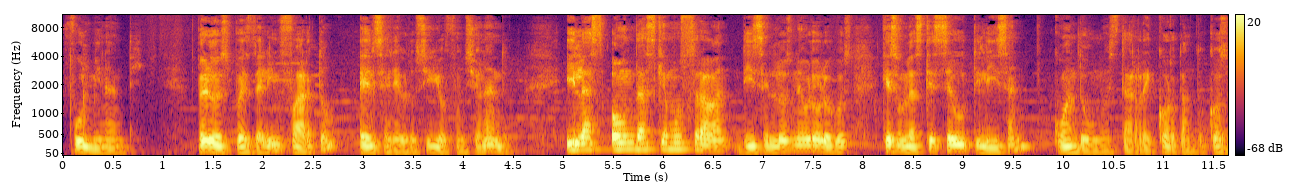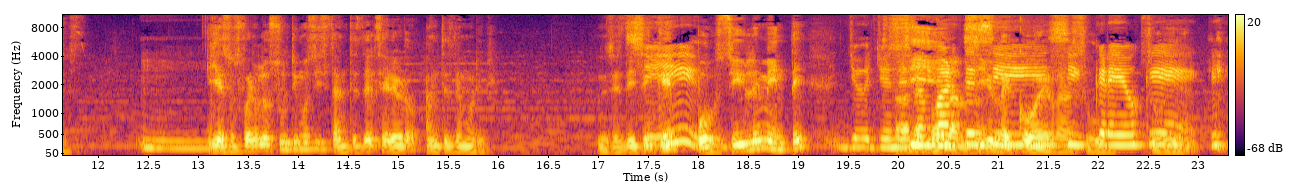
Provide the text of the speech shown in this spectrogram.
fulminante. Pero después del infarto, el cerebro siguió funcionando. Y las ondas que mostraban, dicen los neurólogos, que son las que se utilizan cuando uno está recordando cosas. Mm. Y esos fueron los últimos instantes del cerebro antes de morir. Entonces dicen que posiblemente yo, yo en esa parte sí, sí, creo que,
